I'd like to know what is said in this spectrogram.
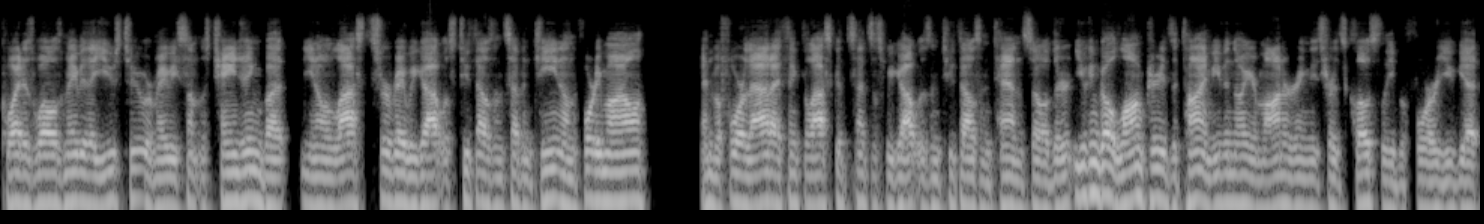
quite as well as maybe they used to, or maybe something's changing. But you know, last survey we got was 2017 on the 40 mile, and before that, I think the last good census we got was in 2010. So there, you can go long periods of time, even though you're monitoring these herds closely before you get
